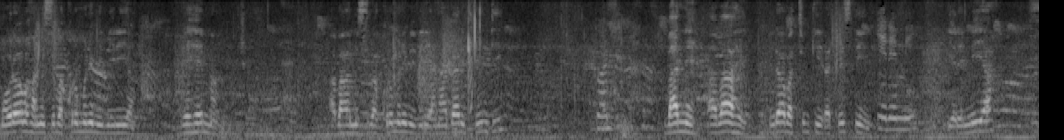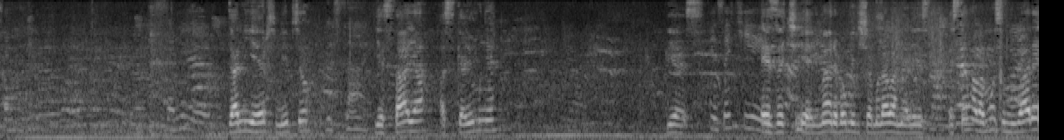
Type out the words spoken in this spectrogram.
Umubare w'abahanuzi bakuru muri bibiliya? Rehema. Abahanuzi bakuru muri bibiliya ntabwo ari tundi bane. Abahe? Ninde wabatubwira? Christine. Yeremi yeremiya. Daniyeli ni byo yesaya. Hasigaye umwe yesi ezekiyeli imana bamugisha muri abana beza. Ese nkaba muzi umubare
